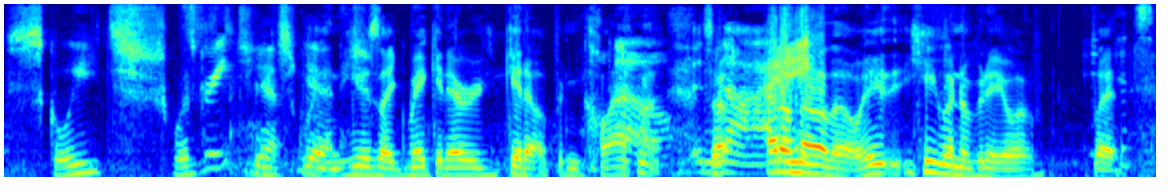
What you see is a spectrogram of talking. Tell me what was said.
Squeech. What's- Screech? Yeah. Yeah, and he was like making every get up and clap. Oh. so I don't know though. He he wouldn't have been able. But It's-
